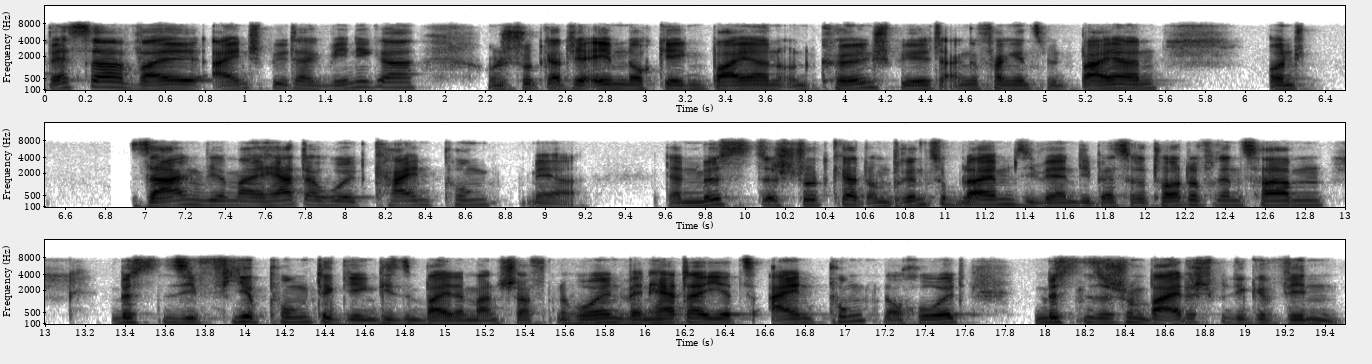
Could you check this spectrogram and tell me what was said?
besser, weil ein Spieltag weniger und Stuttgart ja eben noch gegen Bayern und Köln spielt, angefangen jetzt mit Bayern. Und sagen wir mal, Hertha holt keinen Punkt mehr dann müsste Stuttgart, um drin zu bleiben, sie werden die bessere Tordifferenz haben, müssten sie vier Punkte gegen diese beiden Mannschaften holen. Wenn Hertha jetzt einen Punkt noch holt, müssten sie schon beide Spiele gewinnen.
